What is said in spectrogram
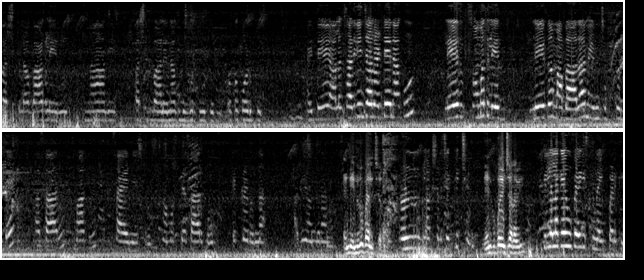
పరిస్థితిలో బాగలేదు. నాది పరిస్థితి బాగలేదు. నాకు ముగ్గురు కూతురు ఒక కొడుకు. అయితే వాళ్ళని చదివించాలంటే నాకు లేదు సోమతి లేదు. లేక మా బాధ మేము చెప్పుకుంటే ఆ సారు మాకు సాయం చేస్తారు నమస్తే సార్కు ఎక్కడున్నా అది అందునాను ఎన్ని రూపాయలు ఇచ్చారు? రెండు లక్షల చెక్ ఇచ్చిండు. దేనికి ఉపయోగించారు అవి? పిల్లలకే ఉపయోగిస్తున్నా ఇప్పటికి.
